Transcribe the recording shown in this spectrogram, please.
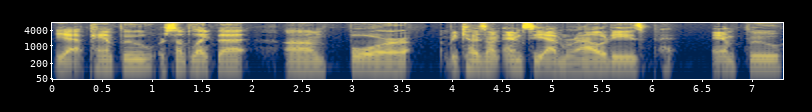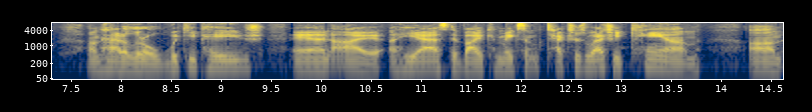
yeah, Pamfu or something like that. Um, for because on MC Abnormalities, Pamfu um had a little wiki page, and I uh, he asked if I could make some textures. Well, actually, Cam um,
